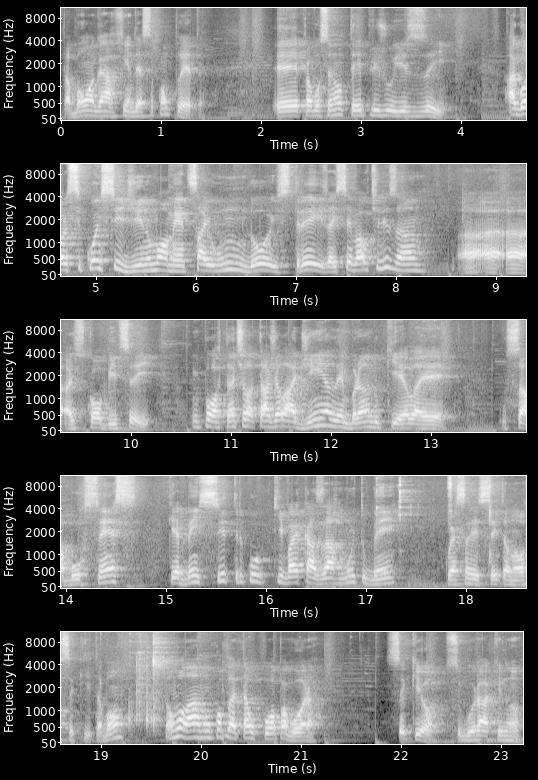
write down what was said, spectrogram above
tá bom? Uma garrafinha dessa completa, é, para você não ter prejuízos aí. Agora, se coincidir no momento, saiu um, dois, três, aí você vai utilizando a, a, a Beats aí. Importante ela estar geladinha, lembrando que ela é o sabor Sense, que é bem cítrico, que vai casar muito bem com essa receita nossa aqui, tá bom? Então vamos lá, vamos completar o copo agora. Isso aqui, ó, segurar aqui no,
